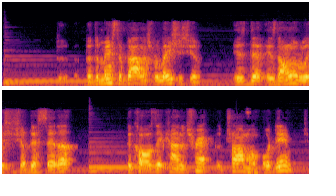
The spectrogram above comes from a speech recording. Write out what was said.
the, the domestic violence relationship is the only relationship that's set up to cause that kind of tra- trauma or damage.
